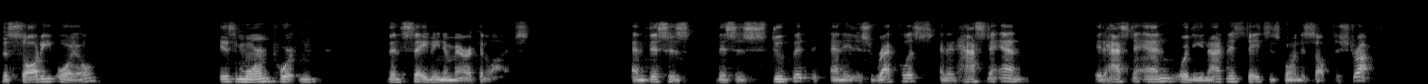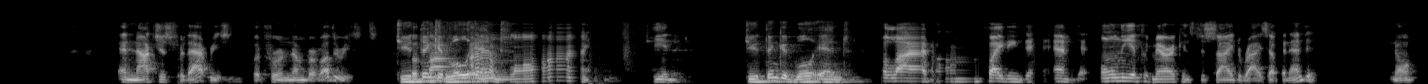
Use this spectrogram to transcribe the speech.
the Saudi oil is more important than saving American lives. And this is this is stupid and it is reckless and it has to end. It has to end or the United States is going to self-destruct and not just for that reason, but for a number of other reasons. Do you but think it will end? Line, the, Do you think it will end? Alive, I'm fighting to end it. Only if Americans decide to rise up and end it. You know,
